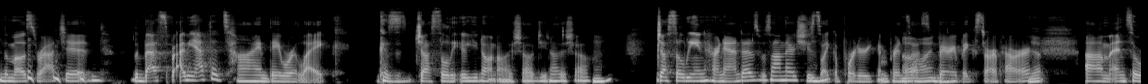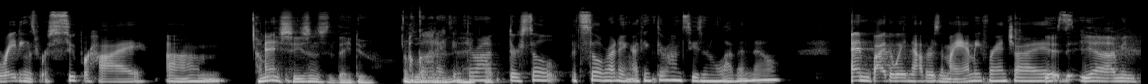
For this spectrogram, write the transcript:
the most ratchet, the best. I mean, at the time they were like because Joseline, you don't know the show. Do you know the show? Mm-hmm. Joseline Hernandez was on there. She's mm-hmm. like a Puerto Rican princess, oh, very big star power. Yep. Um, and so ratings were super high. Um, How many and, seasons did they do? Oh God, I think they're on. They're still. It's still running. I think they're on season eleven now. And by the way, now there's a Miami franchise. Yeah, yeah, I mean,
